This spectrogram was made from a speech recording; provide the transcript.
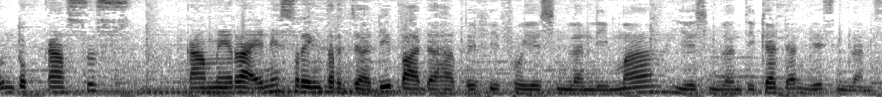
untuk kasus kamera ini sering terjadi pada HP Vivo Y95, Y93 dan Y91.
